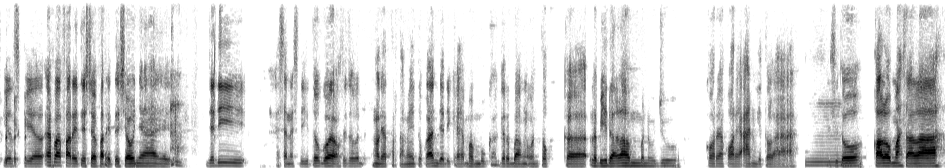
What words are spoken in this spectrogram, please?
skill skill eh apa variety show variety show-nya Ya, jadi SNSD itu gue waktu itu ngelihat pertama itu kan jadi kayak membuka gerbang untuk ke lebih dalam menuju Korea Koreaan gitulah Hmm. di situ kalau masalah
